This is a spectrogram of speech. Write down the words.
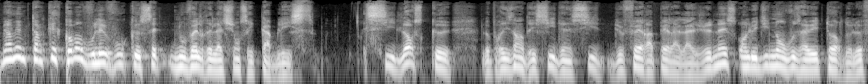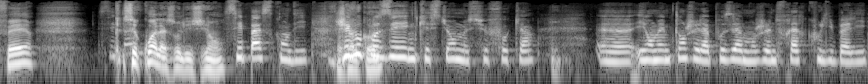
Mais en même temps, comment voulez-vous que cette nouvelle relation s'établisse? Si lorsque le président décide ainsi de faire appel à la jeunesse, on lui dit non, vous avez tort de le faire, c'est quoi la solution? C'est pas ce qu'on dit. Je vais vous poser une question, Monsieur Foucault. Euh, et en même temps je vais la poser à mon jeune frère Koulibaly.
